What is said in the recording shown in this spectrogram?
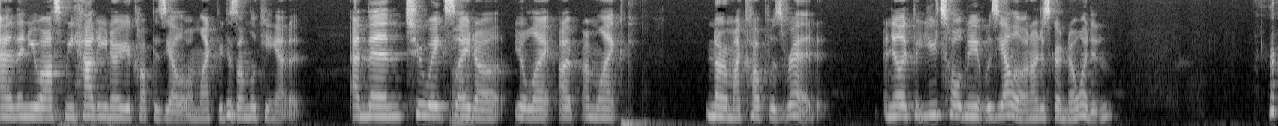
and then you ask me how do you know your cup is yellow? I'm like because I'm looking at it, and then two weeks Uh-huh. later you're like I, I'm like, no, my cup was red, and you're like, but you told me it was yellow, and I just go, no, I didn't.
